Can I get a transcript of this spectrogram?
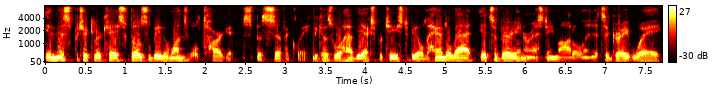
In this particular case, those will be the ones we'll target specifically because we'll have the expertise to be able to handle that. It's a very interesting model, and it's a great way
